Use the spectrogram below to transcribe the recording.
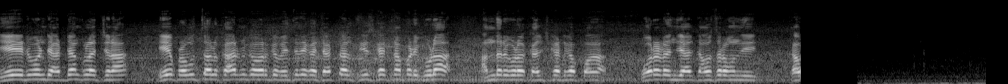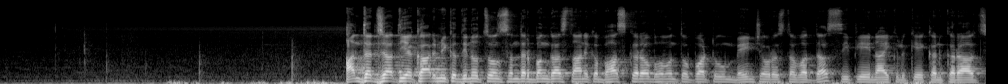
ఏ ఎటువంటి అడ్డంకులు వచ్చినా ఏ ప్రభుత్వాలు కార్మిక వర్గ వ్యతిరేక చట్టాలు తీసుకొచ్చినప్పటికీ కూడా అందరూ కూడా కలిసికట్టుగా పోరాటం చేయాల్సిన అవసరం ఉంది. అంతర్జాతీయ కార్మిక దినోత్సవం సందర్భంగా స్థానిక భాస్కరరావు భవన్తో పాటు మెయిన్ చౌరస్తా వద్ద సిపిఐ నాయకులు కె. కనకరాజ్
